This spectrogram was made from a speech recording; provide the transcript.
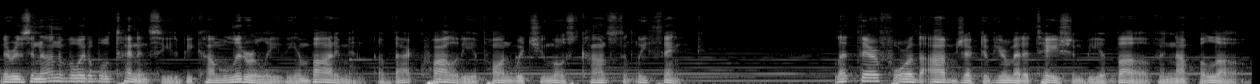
There is an unavoidable tendency to become literally the embodiment of that quality upon which you most constantly think. Let therefore the object of your meditation be above and not below,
